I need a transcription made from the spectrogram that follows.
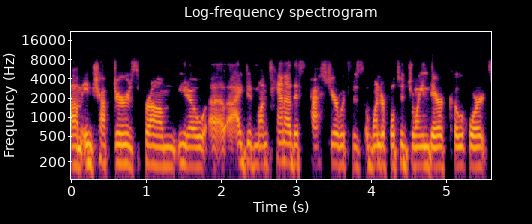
um, in chapters from, you know, uh, I did Montana this past year, which was wonderful to join their cohort.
